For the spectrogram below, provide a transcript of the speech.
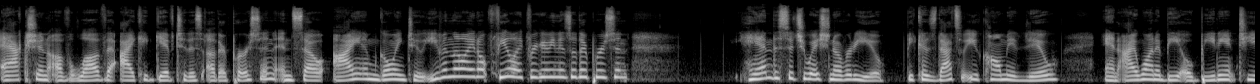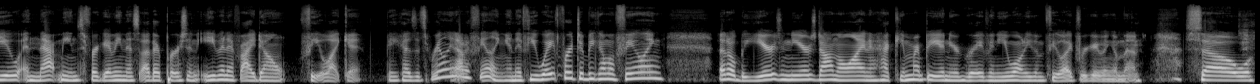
action of love that I could give to this other person. And so I am going to, even though I don't feel like forgiving this other person, hand the situation over to you because that's what you call me to do. And I want to be obedient to you. And that means forgiving this other person, even if I don't feel like it, because it's really not a feeling. And if you wait for it to become a feeling, it'll be years and years down the line. And heck, you might be in your grave and you won't even feel like forgiving them then. So,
